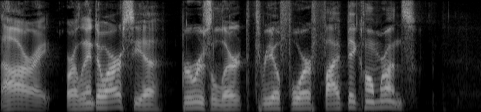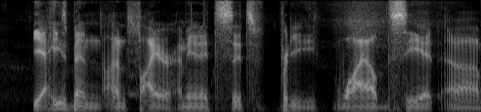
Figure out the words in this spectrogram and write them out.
All right. Orlando Arcia, Brewers alert, 304, five big home runs. Yeah, he's been on fire. I mean, it's it's pretty wild to see it. Uh,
